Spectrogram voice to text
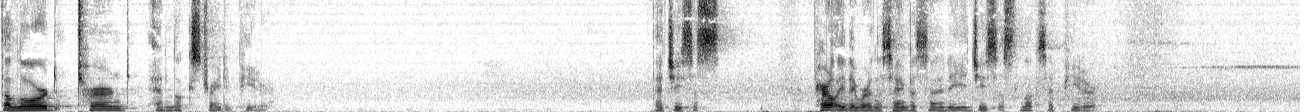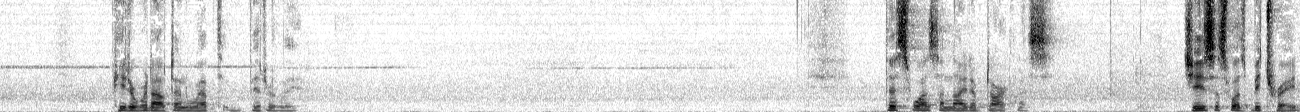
The Lord turned and looked straight at Peter. That Jesus, apparently they were in the same vicinity, and Jesus looks at Peter. Peter went out and wept bitterly. This was a night of darkness. Jesus was betrayed.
